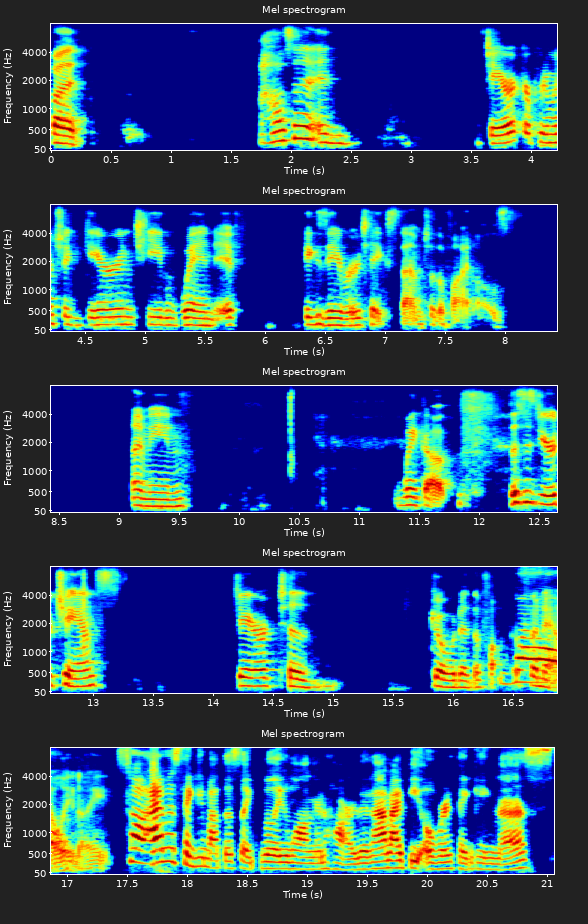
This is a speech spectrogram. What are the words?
But Azah and Derek are pretty much a guaranteed win if Xavier takes them to the finals. I mean, wake up. This is your chance, Derek, to go to the well, finale night. So I was thinking about this like really long and hard, and I might be overthinking this.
